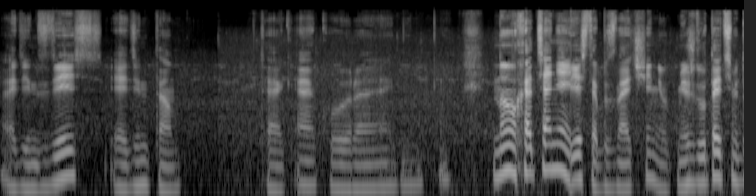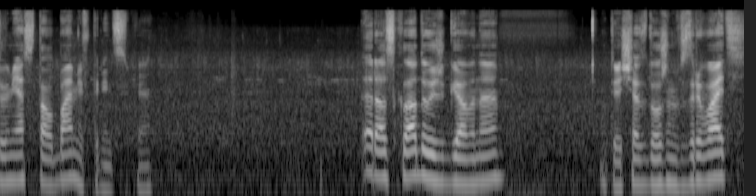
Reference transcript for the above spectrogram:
один здесь и один там. Так, аккуратненько. Ну, хотя не, есть обозначение. Вот между вот этими двумя столбами, в принципе раскладываешь говна. Вот я сейчас должен взрывать.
